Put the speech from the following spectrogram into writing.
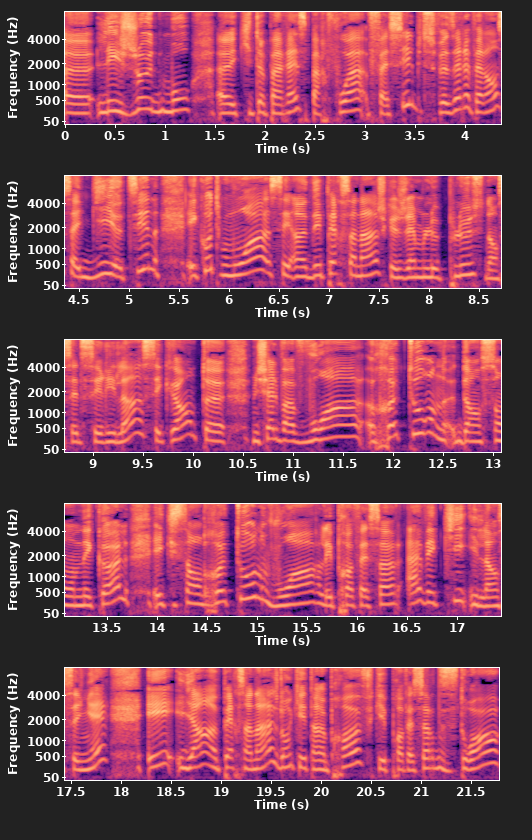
euh, les jeux de mots euh, qui te paraissent parfois faciles, puis tu faisais référence à Guillotine. Écoute, moi, c'est un des personnages que j'aime le plus dans cette série-là, c'est quand euh, Michel va voir, retourne dans son école et qui s'en retourne voir les professeurs avec qui il enseignait. Et il y a un personnage, donc, qui est un prof, qui est professeur d'histoire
